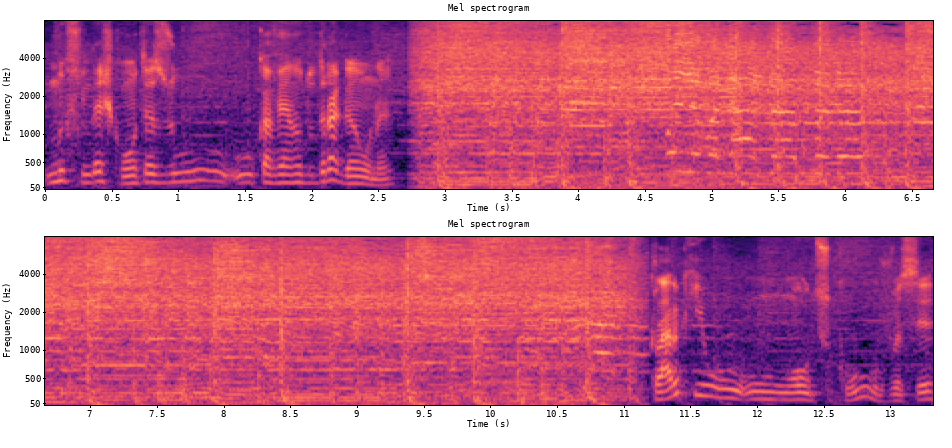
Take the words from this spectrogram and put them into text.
no fim das contas, o, o Caverna do Dragão, né? Claro que um old school, você,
